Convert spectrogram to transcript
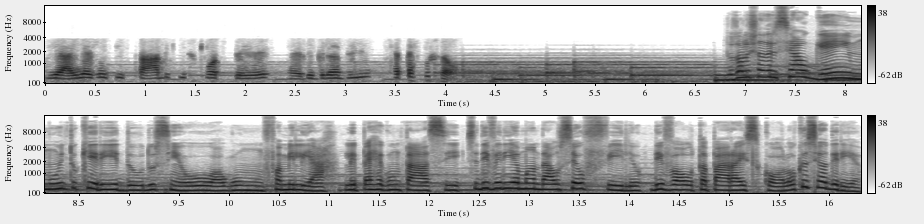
e aí a gente sabe que isso pode ser é, de grande repercussão. Doutor Alexandre, se alguém muito querido do senhor, algum familiar, lhe perguntasse se deveria mandar o seu filho de volta para a escola, o que o senhor diria?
